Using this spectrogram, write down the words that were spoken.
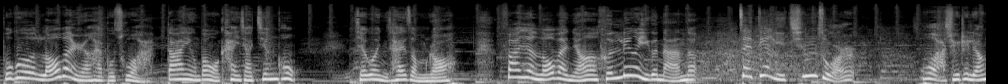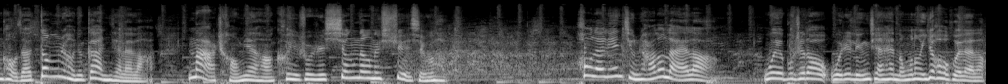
不过老板人还不错啊，答应帮我看一下监控。结果你猜怎么着？发现老板娘和另一个男的在店里亲嘴儿。我去，这两口子当场就干起来了，那场面哈可以说是相当的血腥了。后来连警察都来了，我也不知道我这零钱还能不能要回来了。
